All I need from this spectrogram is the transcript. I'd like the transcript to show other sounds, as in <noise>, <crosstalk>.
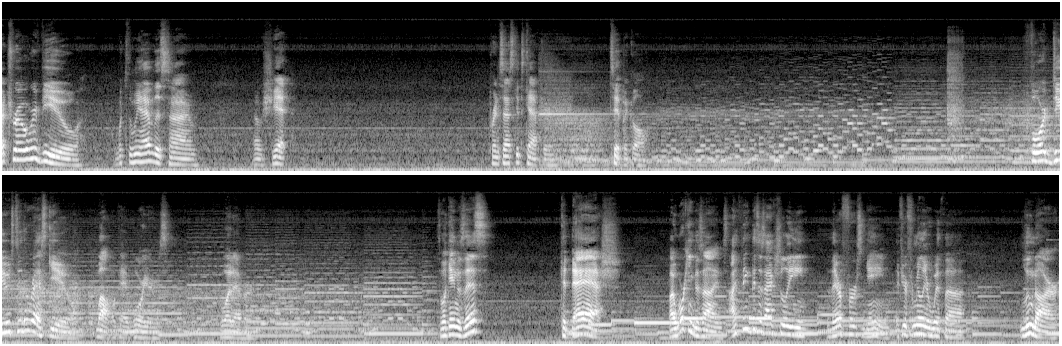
retro review. What do we have this time? Oh shit. Princess gets captured. Typical. Four dudes to the rescue. Well, okay, warriors. Whatever. So what game is this? Cadash. By Working Designs. I think this is actually their first game. If you're familiar with uh, Lunar,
